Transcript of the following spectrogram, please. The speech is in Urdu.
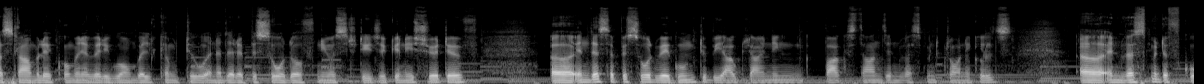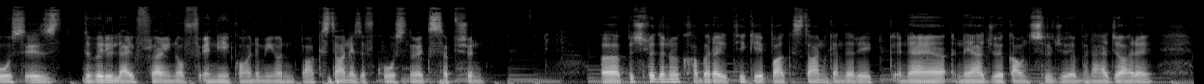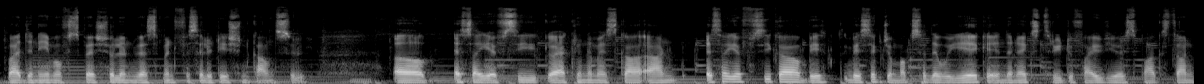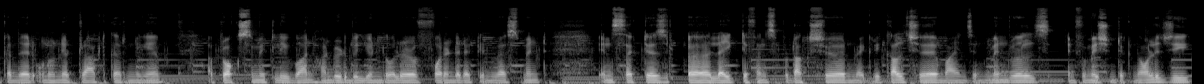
السلام علیکم and a very warm welcome to another episode of new strategic initiative in this episode we going to be outlining Pakistan's investment chronicles investment of course is the very lifeline of any economy and Pakistan is of course no exception پچھلے دنوں ایک خبر آئی تھی کہ پاکستان کے اندر ایک نیا نیا جو ہے کاؤنسل جو ہے بنایا جا رہا ہے by the name of special investment facilitation council S I F C کا اس کا and S I F C کا بیسک جو مقصد ہے وہ یہ ہے کہ in the next three to five years Pakistan کے اندر انہوں نے اٹریکٹ کرنی ہے approximately one hundred billion dollar of foreign direct investment in sectors like defence production agriculture mines and minerals information technology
